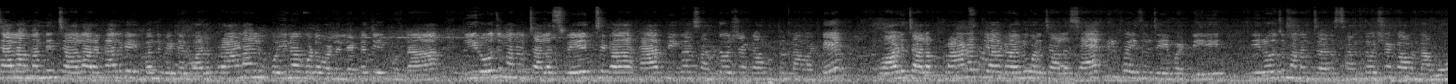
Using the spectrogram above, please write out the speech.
చాలా మంది చాలా రకాలుగా ఇబ్బంది పెట్టారు. వాళ్ళ ప్రాణాలు పోయినా కూడా వాళ్ళు లెక్క చేయకుండా ఈరోజు మనం చాలా స్వేచ్ఛగా హ్యాపీగా సంతోషంగా ఉంటున్నామంటే వాళ్ళు చాలా ప్రాణత్యాగాలు వాళ్ళు చాలా సాక్రిఫైజులు చేయబట్టి ఈరోజు మనం చాలా సంతోషంగా ఉన్నాము.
